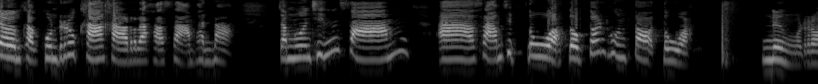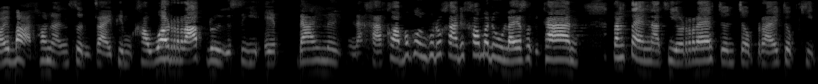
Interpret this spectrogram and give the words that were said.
เดิมค่ะคุณลูกค้าค่ะ ราคาสามพันบาทจำนวนชิ้นสามอ่าสามสิบตัว ตกต้นทุนต่อตัวหนึ่งร้อยบาทเท่านั้นสนใจพิมพ์คาว่ารับหรือ CF ได้เลยนะคะ ขอบพระคุณคุณลูกค้าที่เข้ามาดูไลฟ์สดทุกท่าน ตั้งแต่นาทีแรกจนจบไลฟ์จบคลิป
